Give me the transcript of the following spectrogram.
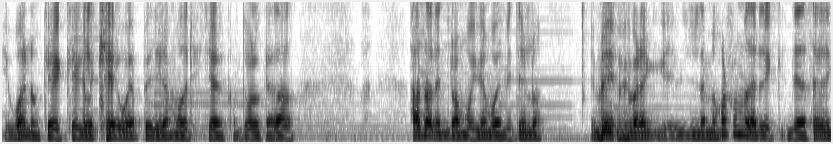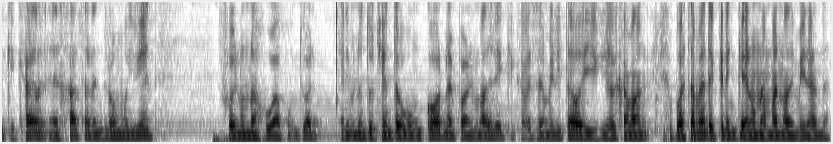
Y bueno, ¿qué, qué, voy a pedir a Modric ya con todo lo que ha dado? Hazard entró muy bien, voy a admitirlo. La mejor forma de, hacer de que Hazard entró muy bien fue en una jugada puntual. En el minuto 80 hubo un córner para el Madrid que cabecea militado y, y, supuestamente creen que era una mano de Miranda.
